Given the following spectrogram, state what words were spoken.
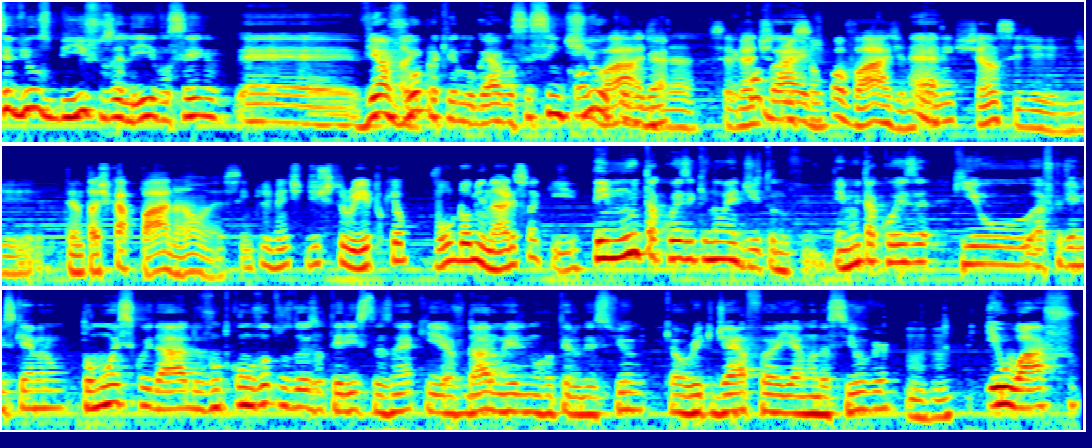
você viu os bichos ali, você é, viajou para aquele lugar, você sentiu covarde, aquele lugar. Né? Você é vê covarde. a destruição covarde, não é. tem nem chance de, de, tentar escapar, não. É simplesmente destruir porque eu vou dominar isso aqui. Tem muita coisa que não é dita no filme. Tem muita coisa que o acho que o James Cameron tomou esse cuidado junto com os outros dois roteiristas, né, que ajudaram ele no roteiro desse filme, que é o Rick Jaffa e a Amanda Silver. Uhum. Eu acho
